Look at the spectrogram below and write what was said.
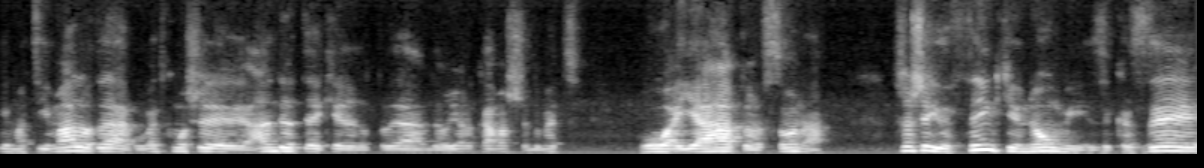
היא מתאימה לו, אתה יודע, באמת כמו שאנדרטקר, אתה יודע, מדברים על כמה שבאמת הוא היה הפרסונה. אני חושב ש-you think you know me זה כזה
